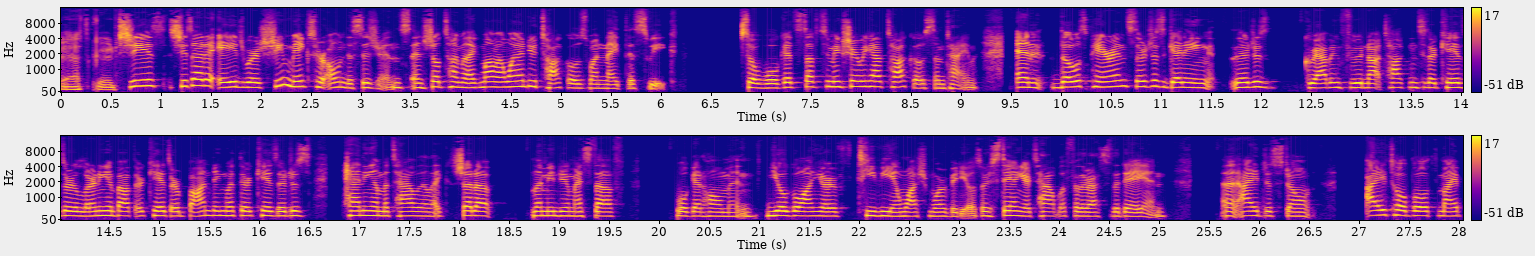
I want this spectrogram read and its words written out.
Yeah, that's good. she's she's at an age where she makes her own decisions and she'll tell me like, "Mom, I want to do tacos one night this week." So we'll get stuff to make sure we have tacos sometime. And those parents, they're just getting they're just grabbing food, not talking to their kids or learning about their kids or bonding with their kids. They're just handing them a tablet like, "Shut up. Let me do my stuff." We'll get home and you'll go on your TV and watch more videos or stay on your tablet for the rest of the day and and I just don't I told both my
